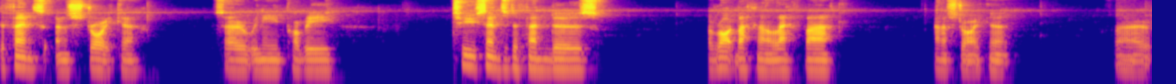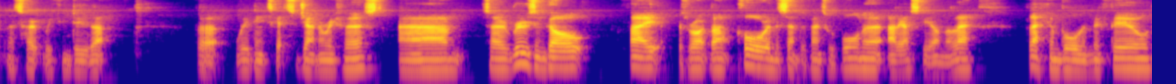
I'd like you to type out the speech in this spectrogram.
Defence and striker so we need probably two centre defenders, a right back and a left back, and a striker. So let's hope we can do that. But we need to get to January first. Um, so Roos in goal, Fai as right back, Core in the centre defence with Warner, Alioski on the left, Fleck and Ball in midfield.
